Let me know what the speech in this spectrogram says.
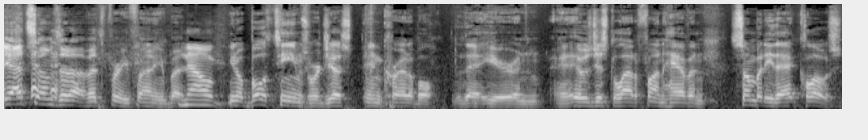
yeah, it sums it up. It's pretty funny, but now you know, both teams were just incredible that year, and it was just a lot of fun having somebody that close.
